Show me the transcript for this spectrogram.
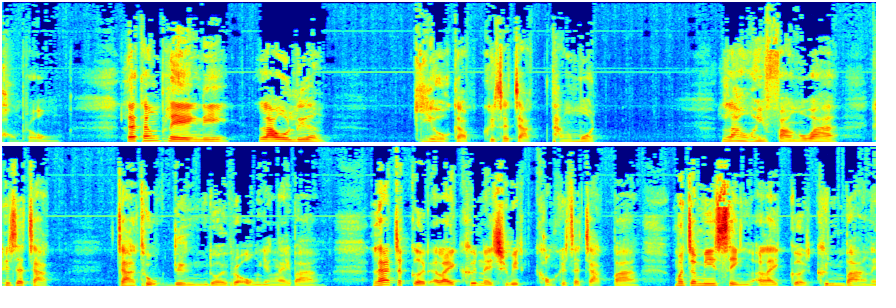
ของพระองค์ และทั้งเพลงนี้เล่าเรื่องเกี่ยวกับคริสตจักรทั้งหมด เล่าให้ฟังว่าคริสตจักรจะถูกดึงโดยพระองค์ยังไงบ้าง และจะเกิดอะไรขึ้นในชีวิตของคริสตจักรบ้าง มันจะมีสิ่งอะไรเกิดขึ้นบ้างใน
